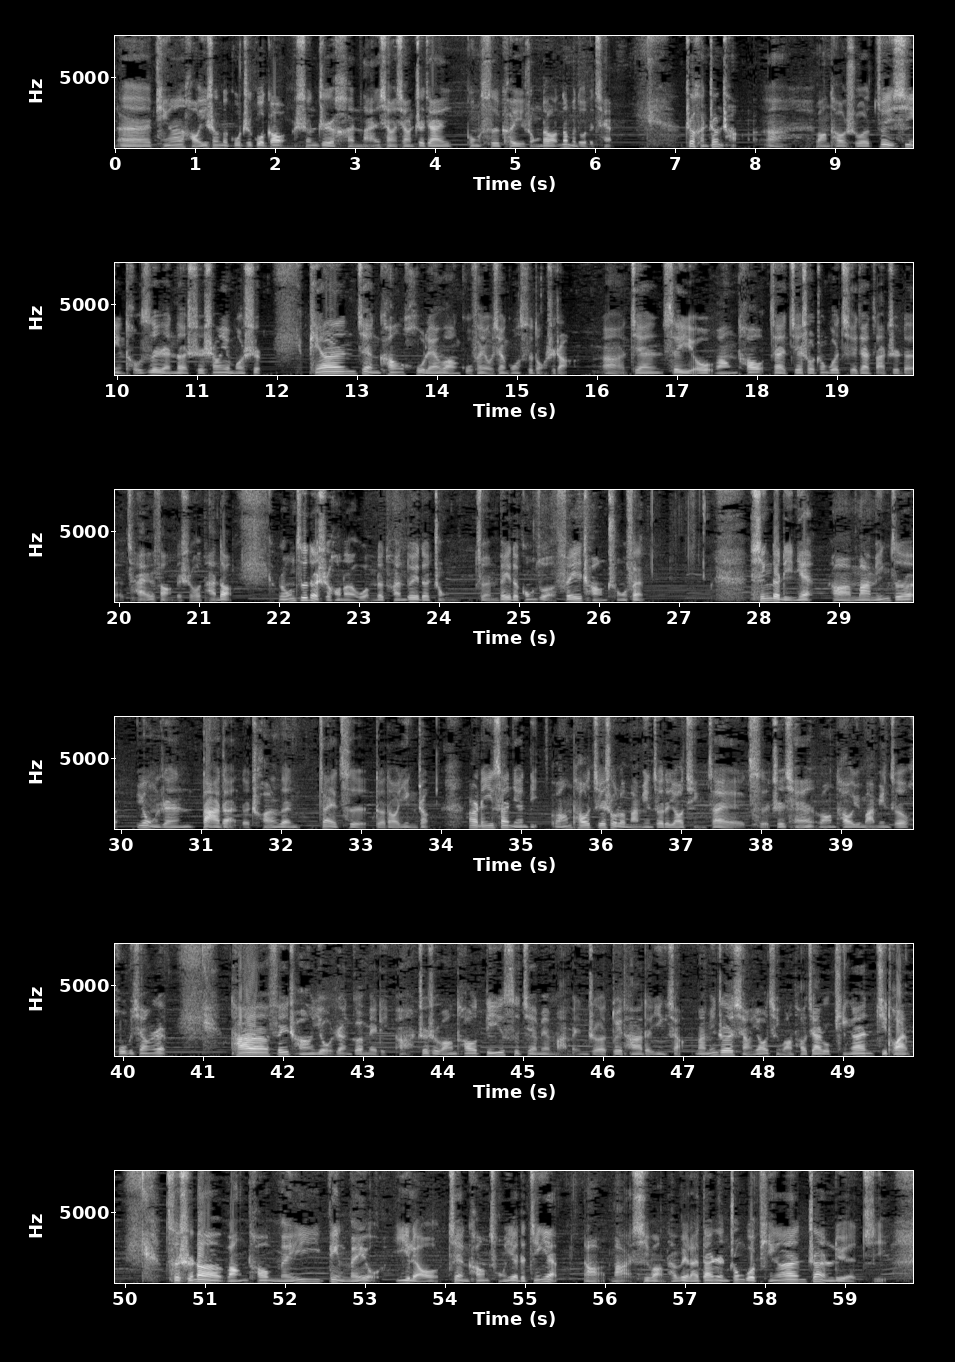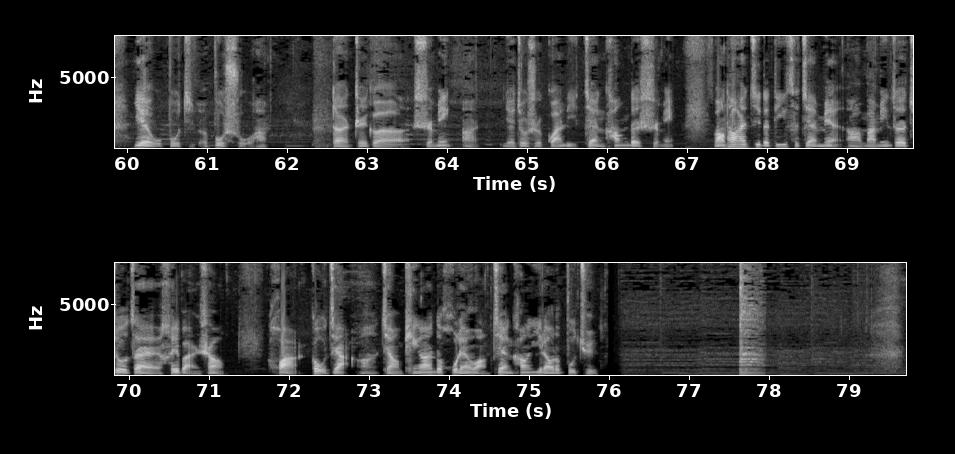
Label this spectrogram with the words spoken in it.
呃，平安好医生的估值过高，甚至很难想象这家公司可以融到那么多的钱，这很正常啊。王涛说：“最吸引投资人的是商业模式。”平安健康互联网股份有限公司董事长啊兼 CEO 王涛在接受《中国企业家》杂志的采访的时候谈到，融资的时候呢，我们的团队的总准备的工作非常充分。新的理念啊，马明泽用人大胆的传闻。再次得到印证。二零一三年底，王涛接受了马明泽的邀请。在此之前，王涛与马明泽互不相认。他非常有人格魅力啊！这是王涛第一次见面马明哲对他的印象。马明哲想邀请王涛加入平安集团。此时呢，王涛没并没有医疗健康从业的经验啊。马希望他未来担任中国平安战略级业务部部署啊。的这个使命啊，也就是管理健康的使命。王涛还记得第一次见面啊，马明哲就在黑板上画构架啊，讲平安的互联网健康医疗的布局。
